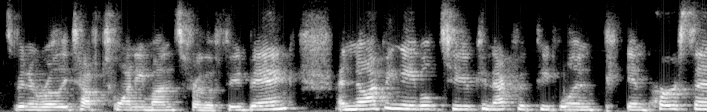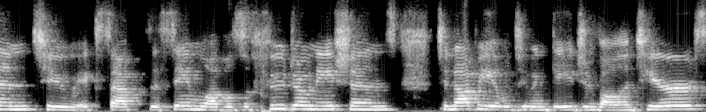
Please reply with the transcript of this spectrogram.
It's been a really tough 20 months for the food bank, and not being able to connect with people in in person, to accept the same levels of food donations, to not be able to engage in volunteers.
